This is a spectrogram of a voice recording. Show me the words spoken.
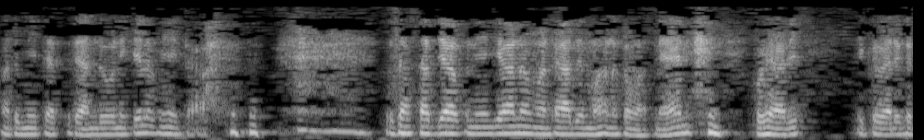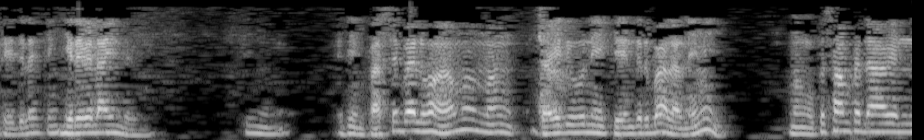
මට මේ පැත්තට යන්න ඕනේ කියලා මෙහෙට උසස් අධ්‍යාපනය ගියා නම් මට ආද මහානකමක් නැහැ කොහේ හරි එක වැඩකට ඉඳලා ඉතින් හිර වෙලා ඉන්නේ. ඉතින් ඉතින් පස්සේ බැලුවාම මං පැවිදි වුණේ කේන්දර බාලා නෙමෙයි. මං උපසම්පදා වෙන්න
